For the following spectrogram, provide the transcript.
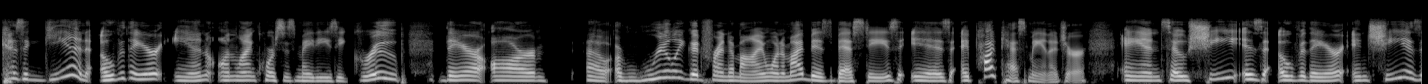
Because again, over there in Online Courses Made Easy group, there are uh, a really good friend of mine, one of my biz besties, is a podcast manager. And so she is over there and she is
